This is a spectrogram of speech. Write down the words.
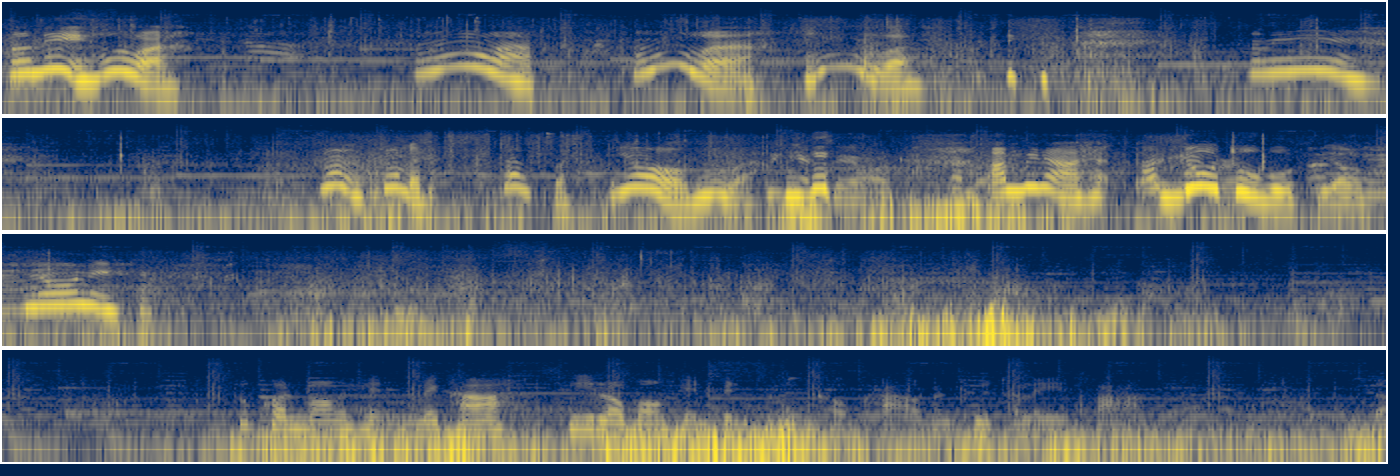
แล้วนี่หัวหัวหัวหัวนี่นั่นตัวเลย ตั้งซะโย่หัว Vilket ser jag? Ah, mina Youtube. Ja. Ja, ni. ทุกคนมองเห็นไหมคะ ที่เรามองเห็นเป็นพื้นขาวๆ นั่นคือทะเลสาบแต่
